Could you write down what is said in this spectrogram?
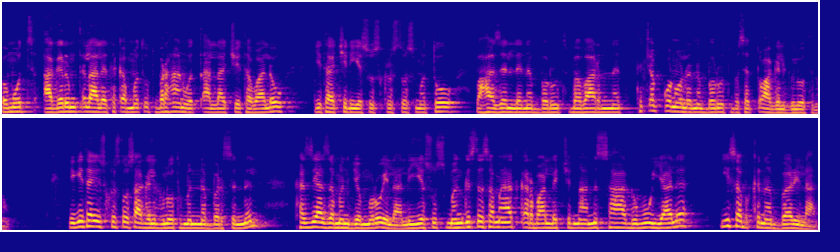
በሞት አገርም ጥላ ለተቀመጡት ብርሃን ወጣላቸው የተባለው ጌታችን ኢየሱስ ክርስቶስ መጥቶ በሐዘን ለነበሩት በባርነት ተጨቆኖ ለነበሩት በሰጠው አገልግሎት ነው። የጌታ ኢየሱስ ክርስቶስ አገልግሎት ምን ነበር ስንል ከዚያ ዘመን ጀምሮ ይላል ኢየሱስ መንግሥተ ሰማያት ቀርባለችና ንስሐ ግቡ እያለ ይሰብክ ነበር ይላል።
